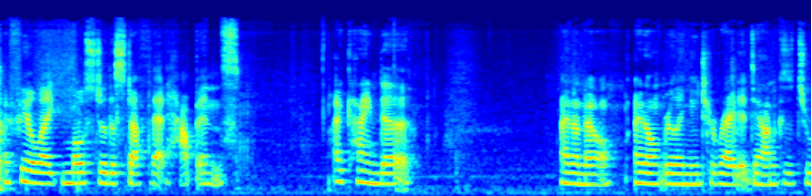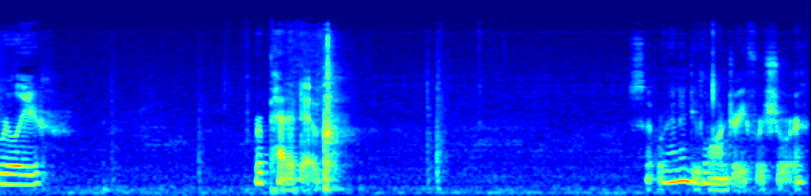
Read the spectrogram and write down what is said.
I feel like most of the stuff that happens, I kind of I don't know. I don't really need to write it down because it's really repetitive. So we're gonna do laundry for sure.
